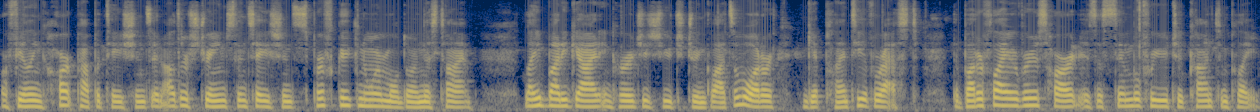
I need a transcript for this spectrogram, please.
or feeling heart palpitations and other strange sensations is perfectly normal during this time. Light Body Guide encourages you to drink lots of water and get plenty of rest. The butterfly over his heart is a symbol for you to contemplate.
